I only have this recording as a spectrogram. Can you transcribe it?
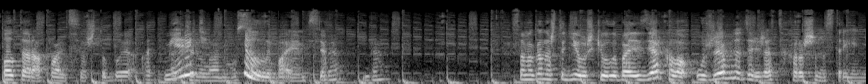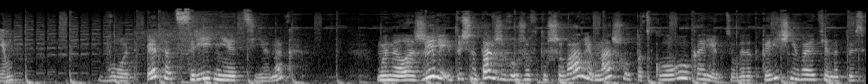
Полтора пальца, чтобы отмерить. И улыбаемся. Да, да. Самое главное, что девушки, улыбаясь в зеркало, уже будут заряжаться хорошим настроением. Вот, этот средний оттенок мы наложили и точно так же уже втушевали в нашу подскуловую коррекцию, в этот коричневый оттенок. То есть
